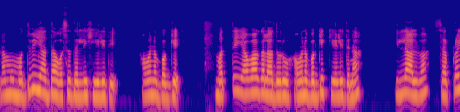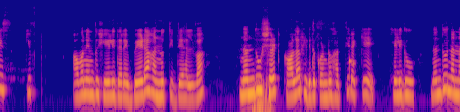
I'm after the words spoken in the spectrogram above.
ನಮ್ಮ ಮದುವೆಯಾದ ಹೊಸದಲ್ಲಿ ಹೇಳಿದೆ, ಅವನ ಬಗ್ಗೆ. ಮತ್ತೆ ಯಾವಾಗಲಾದರೂ ಅವನ ಬಗ್ಗೆ ಕೇಳಿದನಾ ಇಲ್ಲ ಅಲ್ವಾ? ಸರ್ಪ್ರೈಸ್ ಅವನೆಂದು ಹೇಳಿದರೆ ಬೇಡ ಅನ್ನುತ್ತಿದ್ದೆ ಅಲ್ವಾ? ನಂದು ಶರ್ಟ್ ಕಾಲರ್ ಹಿಡಿದುಕೊಂಡು ಹತ್ತಿರಕ್ಕೆ ಹೇಳಿದು ನಂದು ನನ್ನ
